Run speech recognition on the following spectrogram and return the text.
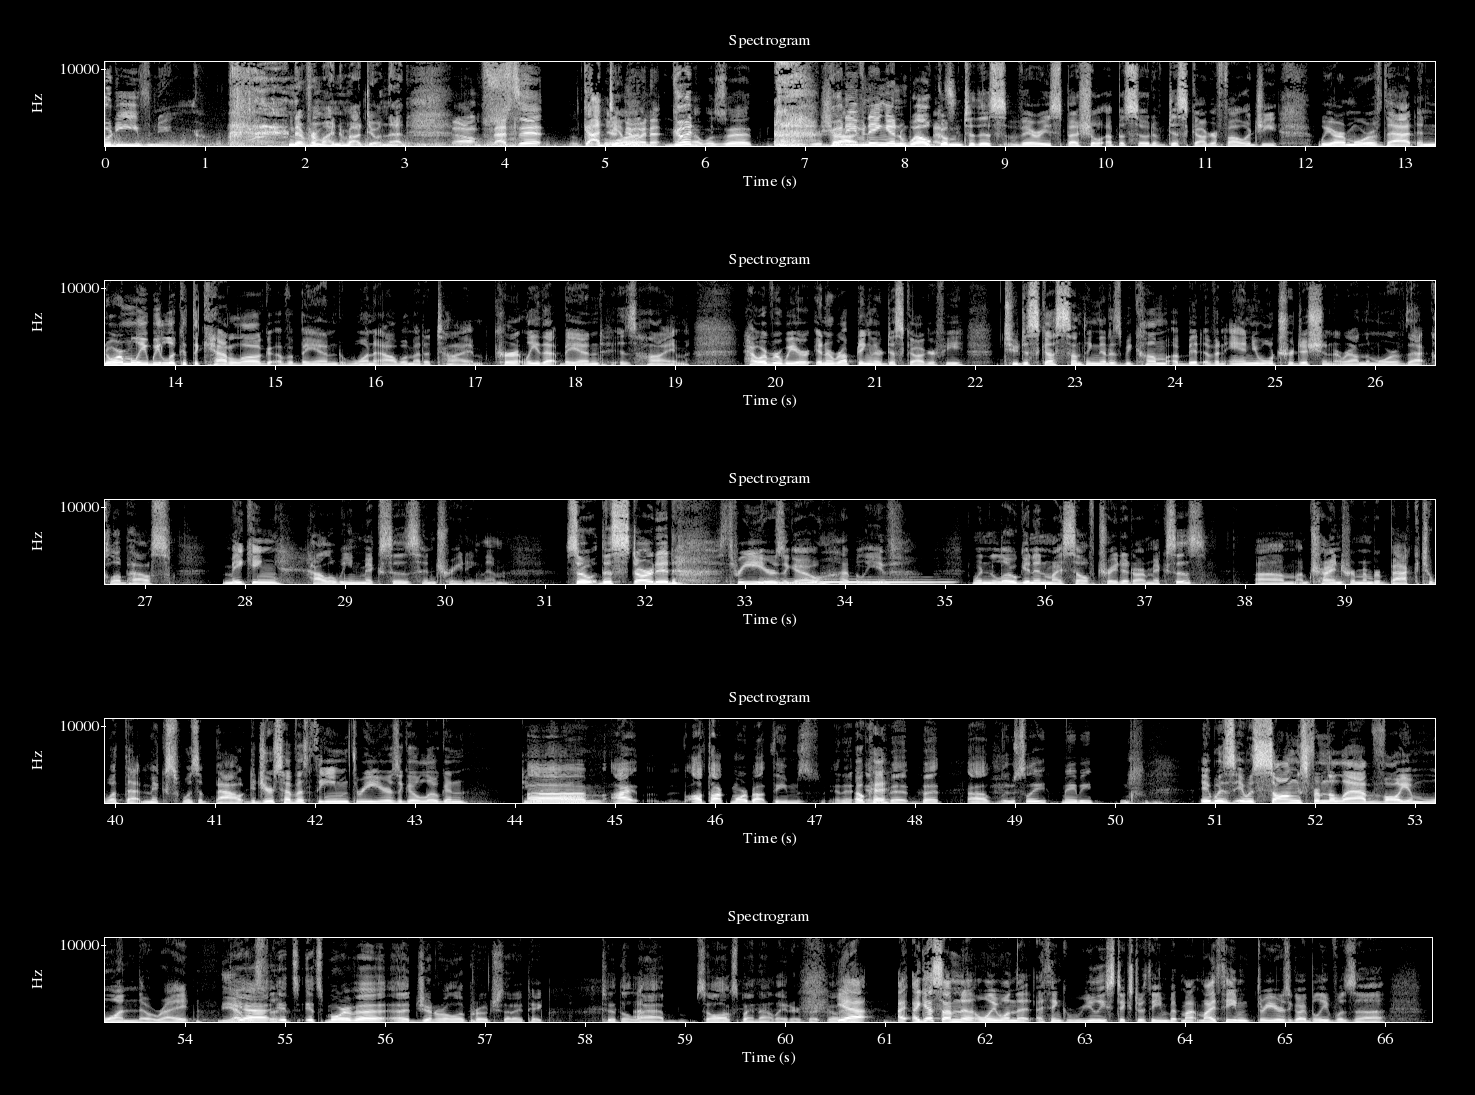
Good evening. Never mind, I'm not doing that. No, that's it. God damn it. it. Good That was it. That was Good evening and welcome to this very special episode of Discographology. We are more of that, and normally we look at the catalog of a band one album at a time. Currently, that band is Haim. However, we are interrupting their discography to discuss something that has become a bit of an annual tradition around the More of That clubhouse making Halloween mixes and trading them. So, this started three years ago, I believe when Logan and myself traded our mixes. Um, I'm trying to remember back to what that mix was about. Did yours have a theme three years ago, Logan? Do you recall? Um, I I'll talk more about themes in a, in a bit, but uh, loosely maybe. It was it was songs from the lab, volume one, though, right? Yeah. yeah, the- it's it's more of a, a general approach that I take to the lab. So I'll explain that later. But go ahead. Yeah, I, I guess I'm the only one that I think really sticks to a theme. But my, my theme three years ago, I believe, was uh,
